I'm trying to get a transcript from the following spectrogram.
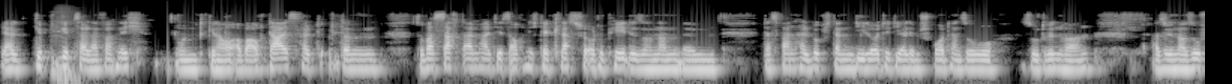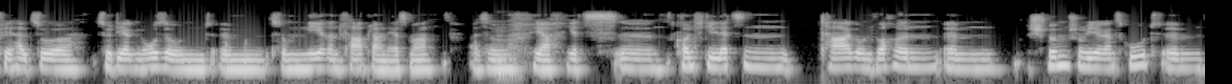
ja, gibt, gibt's halt einfach nicht. Und genau, aber auch da ist halt dann, sowas sagt einem halt jetzt auch nicht der klassische Orthopäde, sondern ähm, das waren halt wirklich dann die Leute, die halt im Sport dann so, so drin waren. Also genau so viel halt zur, zur Diagnose und ähm, zum näheren Fahrplan erstmal. Also mhm. ja, jetzt äh, konnte ich die letzten Tage und Wochen ähm, schwimmen schon wieder ganz gut. Ähm,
